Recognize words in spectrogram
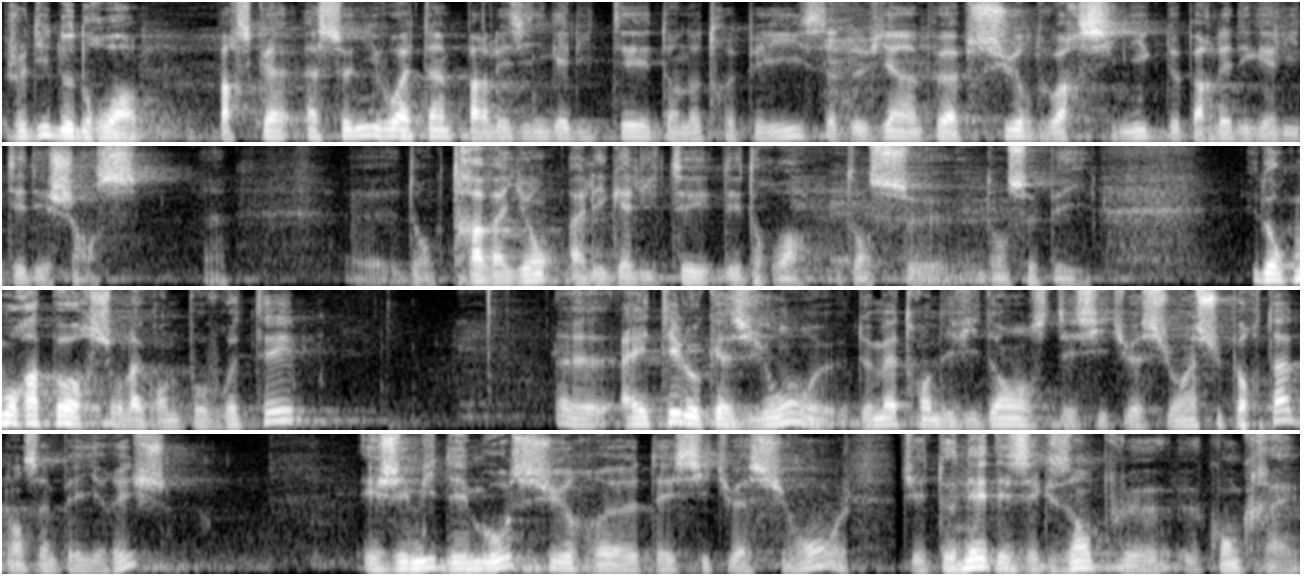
Je dis de droits parce qu'à ce niveau atteint par les inégalités dans notre pays, ça devient un peu absurde, voire cynique, de parler d'égalité des chances. Hein. Euh, donc travaillons à l'égalité des droits dans ce, pays. Donc mon rapport sur la grande pauvreté euh, a été l'occasion de mettre en évidence des situations insupportables dans un pays riche, et j'ai mis des mots sur euh, des situations. J'ai donné des exemples euh, concrets.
